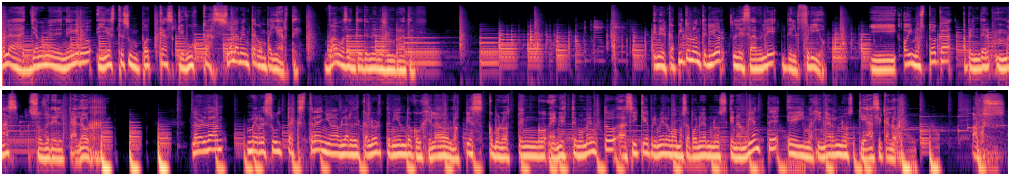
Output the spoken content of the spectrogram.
Hola, llámame de negro y este es un podcast que busca solamente acompañarte. Vamos a entretenernos un rato. En el capítulo anterior les hablé del frío y hoy nos toca aprender más sobre el calor. La verdad, me resulta extraño hablar del calor teniendo congelados los pies como los tengo en este momento, así que primero vamos a ponernos en ambiente e imaginarnos que hace calor. Vamos.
